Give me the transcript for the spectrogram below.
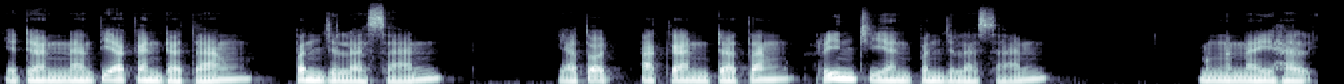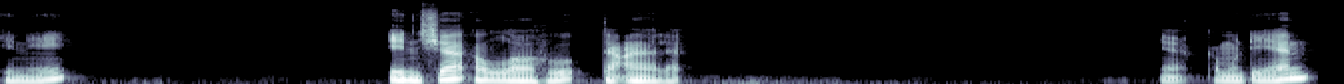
Ya, dan nanti akan datang penjelasan ya atau akan datang rincian penjelasan mengenai hal ini insyaallahu taala. Ya, kemudian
